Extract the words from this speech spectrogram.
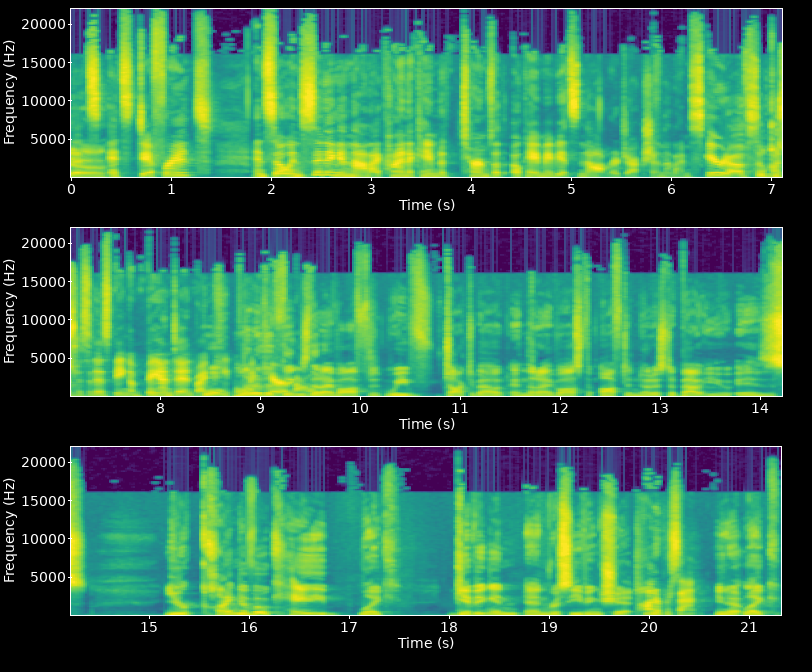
Yeah. it's it's different. And so in sitting in that, I kind of came to terms with, okay, maybe it's not rejection that I'm scared of so Well, much as it is being abandoned by people. well people one I of the things about. that i've often we've talked about and that i've often noticed about you is you're kind of okay like giving and, and receiving shit 100%. you know like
